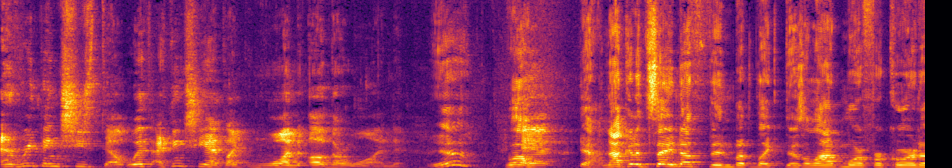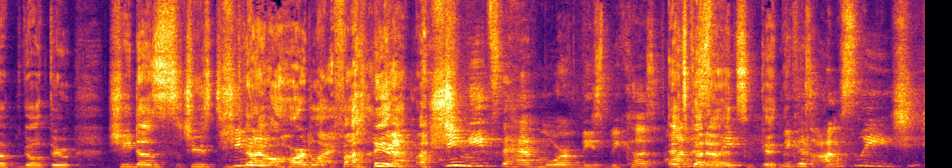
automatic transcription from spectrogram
everything she's dealt with, I think she had like one other one. Yeah. Well, And- yeah, not gonna say nothing, but like, there's a lot more for Korra to go through. She does. She's She gonna have a hard life. I'll tell you that She, much. she needs to have more of these because It's honestly, gonna- it's because honestly, she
